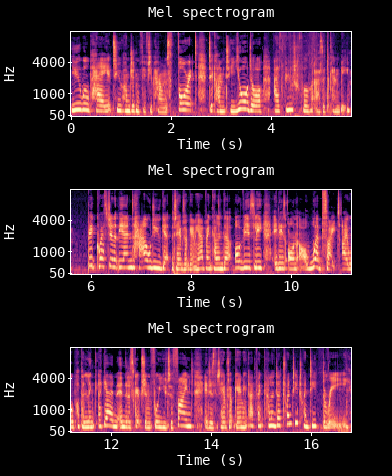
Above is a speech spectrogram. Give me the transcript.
you will pay £250 for it to come to your door as beautiful as it can be. Big question at the end, how do you get the Tabletop Gaming Advent Calendar? Obviously, it is on our website. I will pop a link again in the description for you to find. It is the Tabletop Gaming Advent Calendar 2023.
